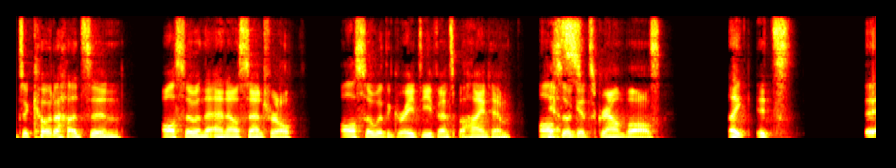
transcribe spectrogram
Dakota Hudson, also in the NL Central, also with a great defense behind him, also yes. gets ground balls. Like it's eh,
